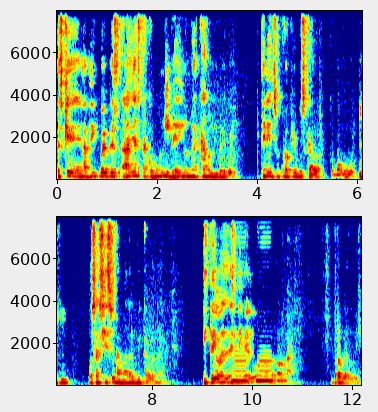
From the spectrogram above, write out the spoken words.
Es que en la Deep Web es, hay hasta como un eBay un mercado libre, güey. Tienen su propio buscador, como Google. Ujú. O sea, sí es una madre muy cabrona, güey. Y te digo, es, es nivel 1 lo normal. Droga, güey.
